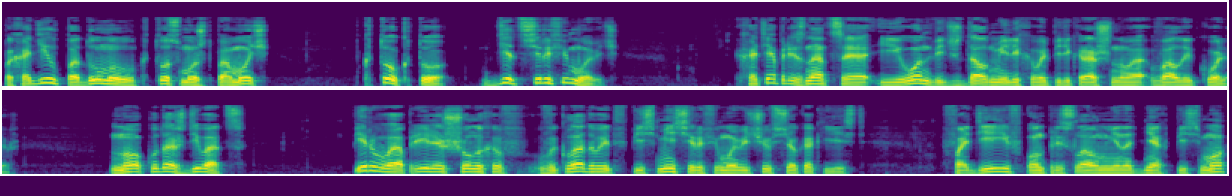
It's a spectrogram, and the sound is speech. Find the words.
Походил, подумал, кто сможет помочь. Кто-кто? Дед Серафимович. Хотя, признаться, и он ведь ждал Мелехова, перекрашенного в алый колер. Но куда ж деваться? 1 апреля Шолохов выкладывает в письме Серафимовичу все как есть. Фадеев, он прислал мне на днях письмо,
